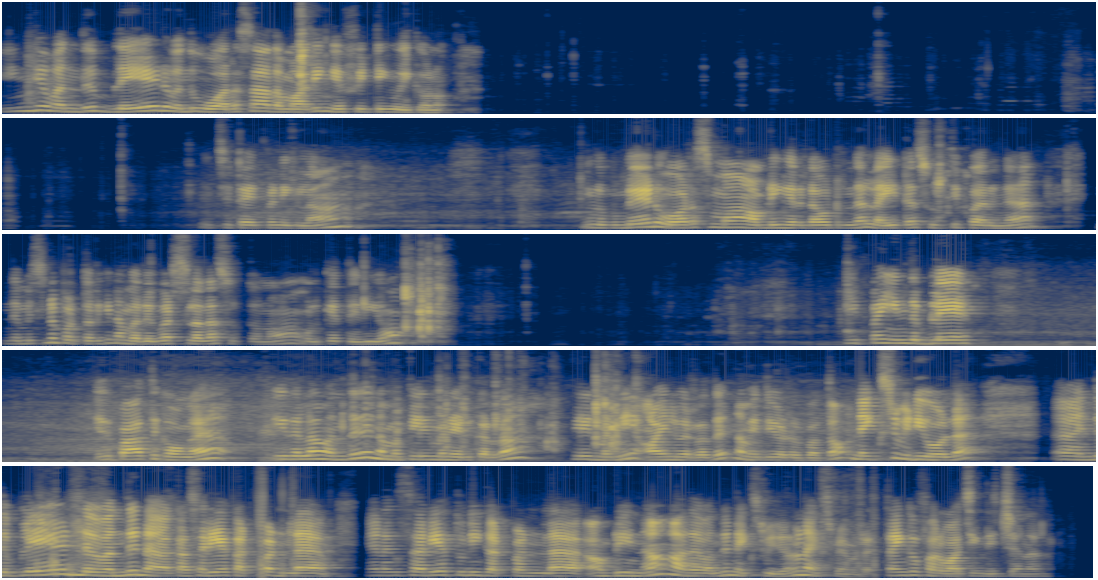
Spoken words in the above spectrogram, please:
இங்கே வந்து பிளேடு வந்து உரசாத மாதிரி இங்கே ஃபிட்டிங் வைக்கணும். வச்சு டைட் பண்ணிக்கலாம். உங்களுக்கு பிளேடு உரசுமா அப்படிங்கிற டவுட் இருந்தால் லைட்டாக சுற்றி பாருங்கள் இந்த மிஷினை பொறுத்த வரைக்கும் நம்ம ரிவர்ஸில் தான் சுற்றணும் உங்களுக்கே தெரியும். இப்போ இந்த பிளே இது பார்த்துக்கோங்க. இதெல்லாம் வந்து நம்ம க்ளீன் பண்ணி எடுக்கிறதா? க்ளீன் பண்ணி ஆயில் விடுறது. நம்ம இந்த வீடியோவில் பார்த்தோம். நெக்ஸ்ட் வீடியோவில் இந்த பிளேடில் வந்து நான் க சரியாக கட் பண்ணல. எனக்கு சரியாக துணி கட் பண்ணல அப்படின்னா அதை வந்து நெக்ஸ்ட் வீடியோவில் நான் எக்ஸ்பிளைன் பண்ணுறேன் தேங்க்யூ ஃபார் வாட்சிங் தி சேனல்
